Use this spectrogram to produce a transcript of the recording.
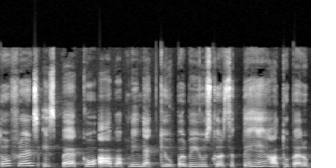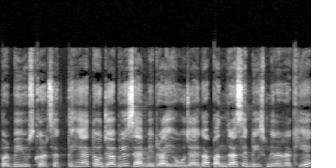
तो फ्रेंड्स, इस पैक को आप अपनी नेक के ऊपर भी यूज़ कर सकते हैं, हाथों पैरों पर भी यूज़ कर सकते हैं। तो जब ये सेमी ड्राई हो जाएगा 15 से 20 मिनट रखिए।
